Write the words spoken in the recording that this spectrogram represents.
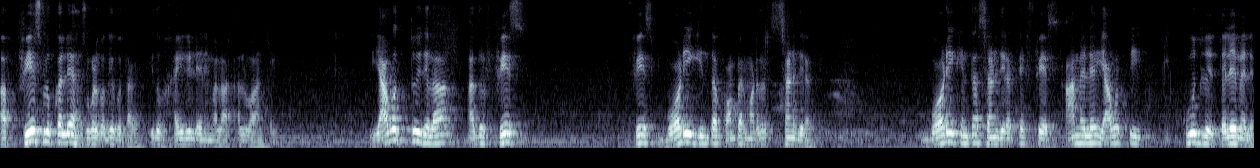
ಆ ಫೇಸ್ ಲುಕ್ಕಲ್ಲೇ ಹಸುಗಳ ಬಗ್ಗೆ ಗೊತ್ತಾಗುತ್ತೆ. ಇದು ಹೈ ಹಿಲ್ಡ್ ಎನಿಮಲ್ ಅಲ್ವಾ ಅಂತೇಳಿ. ಯಾವತ್ತೂ ಇದೆಲ್ಲ ಅದ್ರ ಫೇಸ್ ಫೇಸ್ ಬಾಡಿಗಿಂತ ಕಂಪೇರ್ ಮಾಡಿದ್ರೆ ಸಣ್ಣದಿರುತ್ತೆ. ಬಾಡಿಗಿಂತ ಸಣ್ಣದಿರುತ್ತೆ ಫೇಸ್ ಆಮೇಲೆ ಯಾವತ್ತು ಈ ಕೂದಲು ತಲೆ ಮೇಲೆ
